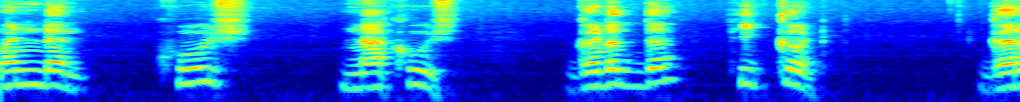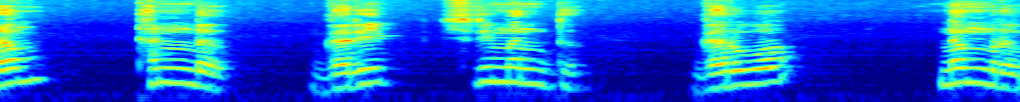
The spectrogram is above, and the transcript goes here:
मंडन खुश नाखुश गडद फिकट गरम थंड गरीब श्रीमंत गर्व नम्र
